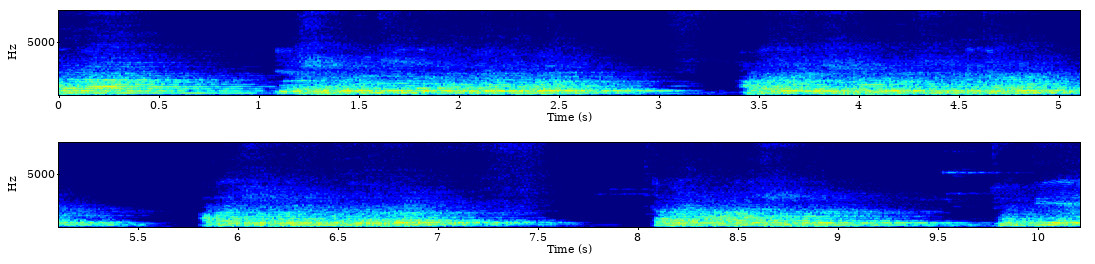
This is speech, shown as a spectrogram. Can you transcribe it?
আপনারা এই সকলের সাথে যোগদান হন আমাদের এই সকলের সাথে জানুন আমাদের সকলের সাথে জানুন তাহলে আমাদের সকল যোগ দিয়ে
